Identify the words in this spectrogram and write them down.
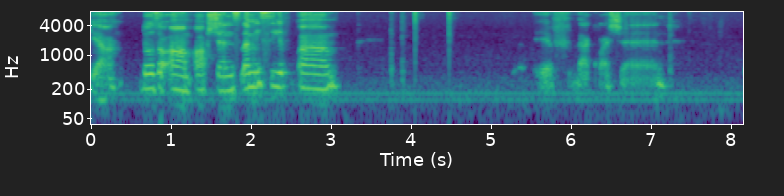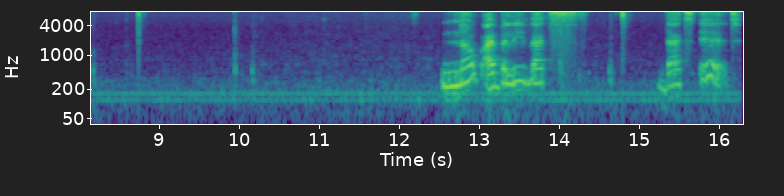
yeah, those are um, options. Let me see if um, if that question. Nope, I believe that's that's it.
